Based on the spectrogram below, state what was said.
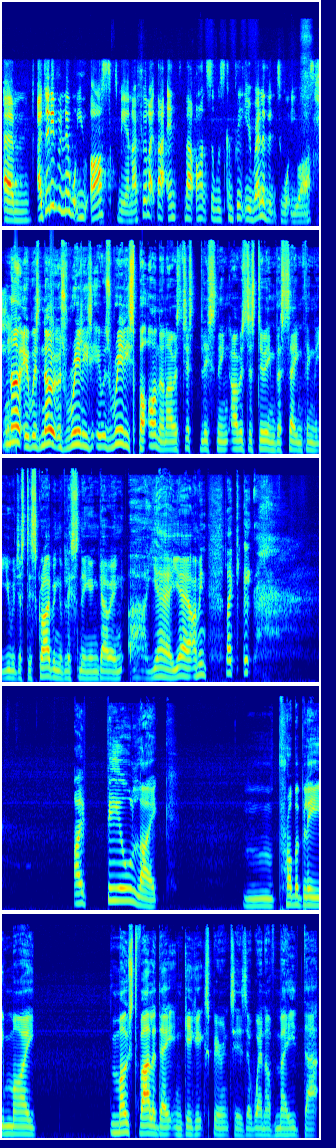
Um, I don't even know what you asked me, and I feel like that that answer was completely irrelevant to what you asked me. No, it was no, it was really it was really spot on, and I was just listening. I was just doing the same thing that you were just describing of listening and going, ah, oh, yeah, yeah. I mean, like it. I feel like mm, probably my most validating gig experiences are when I've made that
